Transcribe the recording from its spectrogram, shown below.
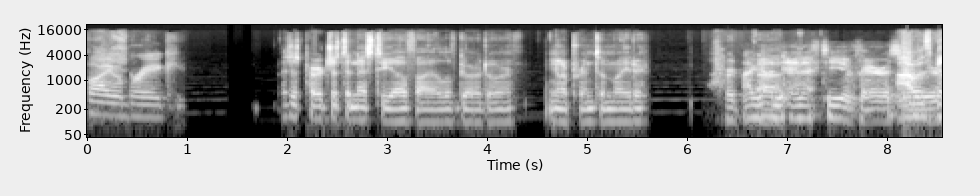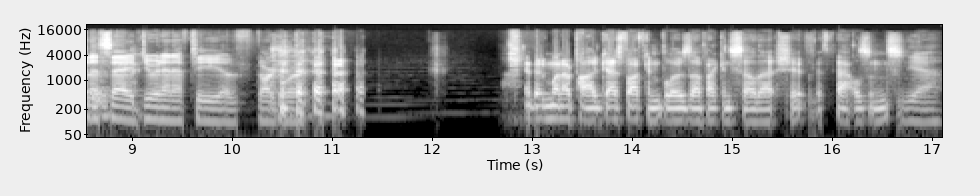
Bio break. I just purchased an STL file of Gardor. I'm gonna print them later. Heard- I got uh, an NFT of Varis. I was gonna say do an NFT of Gardor. and then when our podcast fucking blows up, I can sell that shit for thousands. yeah.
